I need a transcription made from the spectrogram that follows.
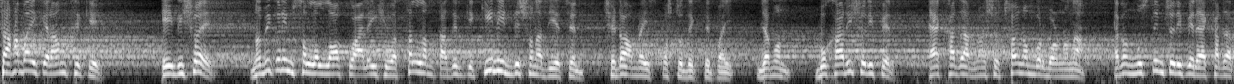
সাহাবাই কেরাম থেকে এই বিষয়ে নবী করিম সাল্লাহ আলহি ওয়াসাল্লাম তাদেরকে কি নির্দেশনা দিয়েছেন সেটাও আমরা স্পষ্ট দেখতে পাই। যেমন বুখারি শরীফের এক হাজার নয়শো ছয় নম্বর বর্ণনা এবং মুসলিম শরীফের এক হাজার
